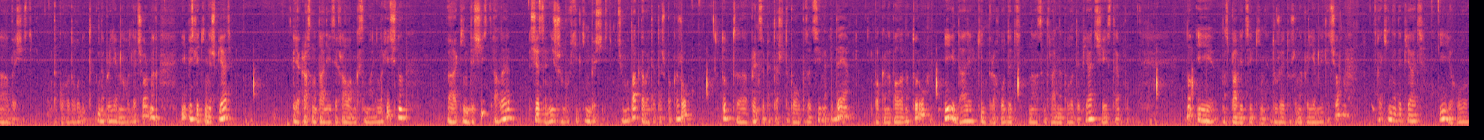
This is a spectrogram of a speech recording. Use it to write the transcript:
а, b6. Такого доволі неприємного для чорних. І після кінь h5 якраз Наталія зіграла максимально логічно. Кінь d6, але ще сильніше був хід кінь b6. Чому так? Давайте я теж покажу. Тут, е, в принципі, теж типова позиційна ідея поки напала на туру, і далі кінь переходить на центральне поле d5 ще й з темпу. Ну і насправді цей кінь дуже і дуже неприємний для чорних, а кінь на d5, і його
